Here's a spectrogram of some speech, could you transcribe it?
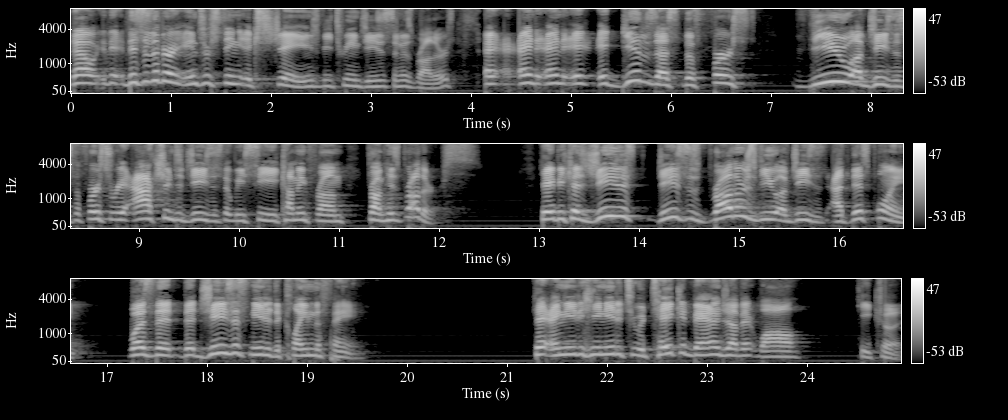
Now, th- this is a very interesting exchange between Jesus and his brothers. And, and, and it, it gives us the first view of Jesus, the first reaction to Jesus that we see coming from, from his brothers. Okay, because Jesus, Jesus' brother's view of Jesus at this point was that, that Jesus needed to claim the fame. Okay, and he, he needed to take advantage of it while he could.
